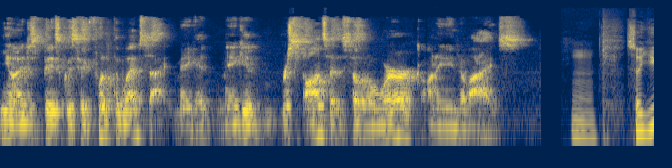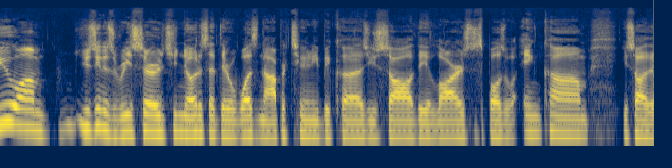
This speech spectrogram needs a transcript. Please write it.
you know, I just basically say flip the website, make it make it responsive so it'll work on any device. Hmm. So you um using this research, you noticed that there was an opportunity because you saw the large disposable income. You saw that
